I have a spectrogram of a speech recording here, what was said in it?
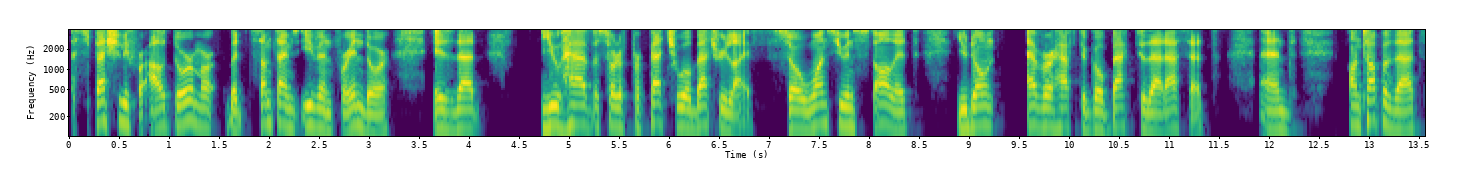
especially for outdoor, but sometimes even for indoor, is that you have a sort of perpetual battery life. So once you install it, you don't ever have to go back to that asset. And on top of that,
